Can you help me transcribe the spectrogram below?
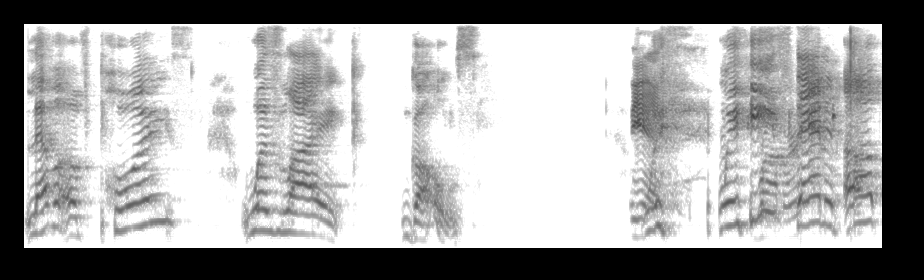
level of poise was like goals. Yeah. When, when he's Robert. standing up,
